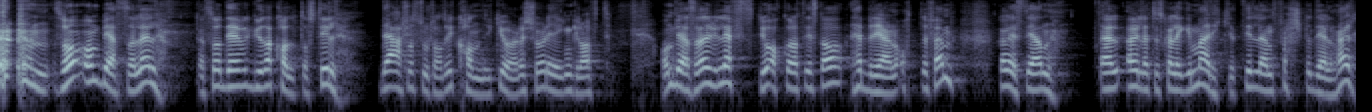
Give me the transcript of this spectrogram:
Så om Besalel altså Det Gud har kalt oss til, det er så stort at vi kan ikke gjøre det sjøl i egen kraft. Om Besalel, Vi leste jo akkurat i stad Hebreerne 8,5. kan lese det igjen. Jeg vil at du skal legge merke til den første delen her.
